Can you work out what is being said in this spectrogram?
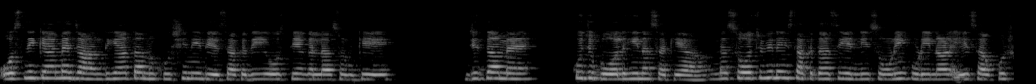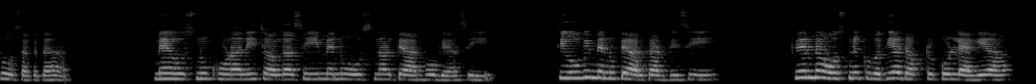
ਉਸਨੇ ਕਿਹਾ, ਮੈਂ ਜਾਣਦੀ ਹਾਂ, ਤੁਹਾਨੂੰ ਖੁਸ਼ੀ ਨਹੀਂ ਦੇ ਸਕਦੀ। ਉਸ ਦੀਆਂ ਗੱਲਾਂ ਸੁਣ ਕੇ, ਜਿੱਦਾਂ ਮੈਂ ਕੁਝ ਬੋਲ ਹੀ ਨਾ ਸਕਿਆ। ਮੈਂ ਸੋਚ ਵੀ ਨਹੀਂ ਸਕਦਾ ਸੀ ਇੰਨੀ ਸੋਹਣੀ ਕੁੜੀ ਨਾਲ ਇਹ ਸਭ ਕੁਝ ਹੋ ਸਕਦਾ। ਮੈਂ ਉਸ ਨੂੰ ਖੋਣਾ ਨਹੀਂ ਚਾਹੁੰਦਾ ਸੀ, ਮੈਨੂੰ ਉਸ ਨਾਲ ਪਿਆਰ ਹੋ ਗਿਆ ਸੀ ਤੇ ਉਹ ਵੀ ਮੈਨੂੰ ਪਿਆਰ ਕਰਦੀ ਸੀ। ਫਿਰ ਮੈਂ ਉਸ ਨੂੰ ਇੱਕ ਵਧੀਆ ਡਾਕਟਰ ਕੋਲ ਲੈ ਗਿਆ।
